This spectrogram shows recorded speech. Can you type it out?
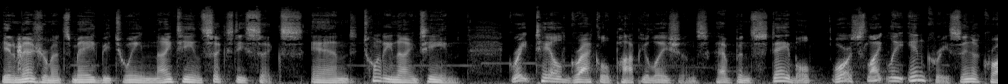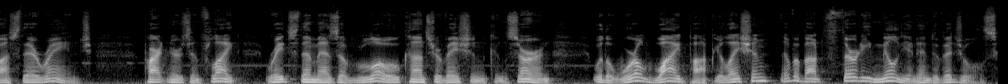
In measurements made between 1966 and 2019, great tailed grackle populations have been stable or slightly increasing across their range. Partners in Flight rates them as of low conservation concern, with a worldwide population of about 30 million individuals.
